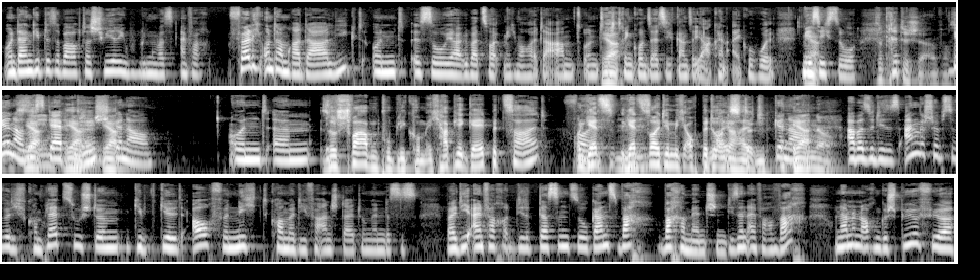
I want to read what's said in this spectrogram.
Und dann gibt es aber auch das schwierige Publikum, was einfach völlig unterm Radar liegt und ist so, ja, überzeugt mich mal heute Abend und Ja. ich trinke grundsätzlich das ganze Jahr kein Alkohol. Mäßig so. so kritische einfach. Genau, so Ja, skeptisch, ja, ja. genau. Und ähm, So Schwabenpublikum. Ich habe hier Geld bezahlt Voll. und jetzt, jetzt sollt ihr mich auch bitte Leistet. unterhalten. Genau. Ja. Genau. Aber so dieses Angeschwipste würde ich komplett zustimmen, gibt, gilt auch für Nicht-Comedy-Veranstaltungen. Das ist, weil die einfach, die, das sind so ganz wach, wache Menschen. Die sind einfach wach und haben dann auch ein Gespür für,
